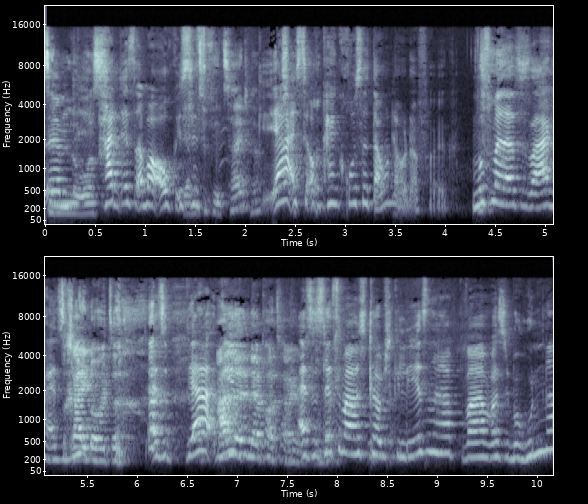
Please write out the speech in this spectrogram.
Ähm, Sinnlos. hat es aber auch, ist jetzt, viel Zeit, ja? ja, ist auch kein großer Download-Erfolg. Muss man dazu sagen. Also Drei Leute. Also, ja, Alle nee, in der Partei. Also das letzte Mal, was ich glaube ich gelesen habe, war was über 100.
